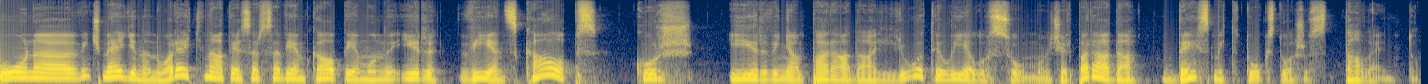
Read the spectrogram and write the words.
un uh, viņš mēģina norēķināties ar saviem kalpiem, un ir viens kalps, kurš ir viņam parādā ļoti lielu summu. Viņš ir parādā desmit tūkstošus talantu.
